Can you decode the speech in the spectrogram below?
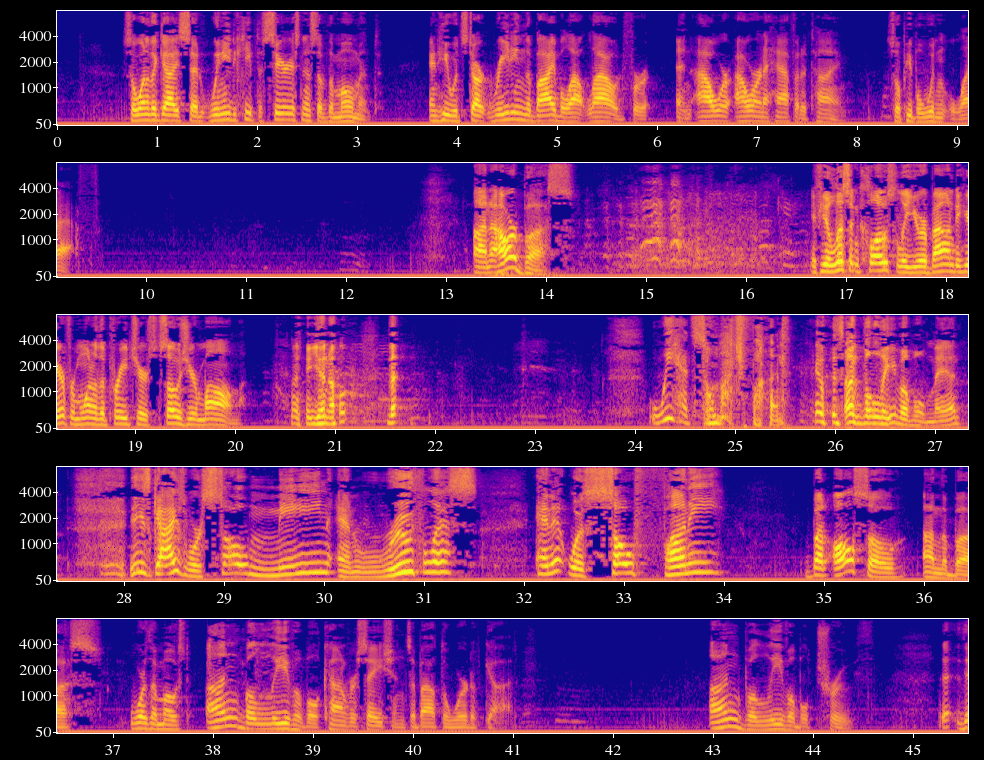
So one of the guys said, We need to keep the seriousness of the moment. And he would start reading the Bible out loud for an hour, hour and a half at a time so people wouldn't laugh. On our bus, if you listen closely, you are bound to hear from one of the preachers, so's your mom. you know? we had so much fun. It was unbelievable, man. These guys were so mean and ruthless, and it was so funny. But also on the bus were the most unbelievable conversations about the Word of God. Unbelievable truth.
